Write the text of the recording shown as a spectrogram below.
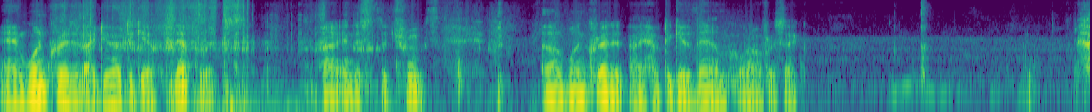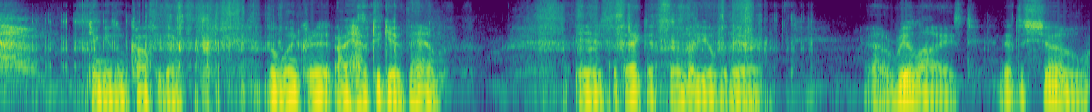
And one credit I do have to give Netflix, uh, and this is the truth. Uh, one credit I have to give them. Hold on for a sec. Drinking some coffee there. But one credit I have to give them is the fact that somebody over there uh, realized that the show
